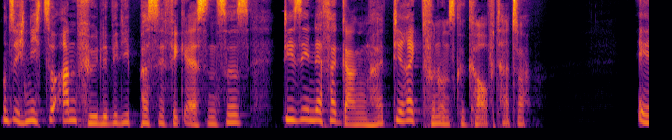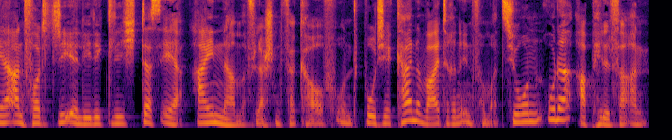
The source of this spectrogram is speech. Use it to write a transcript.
und sich nicht so anfühle wie die Pacific Essences, die sie in der Vergangenheit direkt von uns gekauft hatte. Er antwortete ihr lediglich, dass er Einnahmeflaschen verkaufe und bot ihr keine weiteren Informationen oder Abhilfe an.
